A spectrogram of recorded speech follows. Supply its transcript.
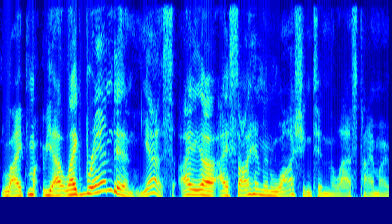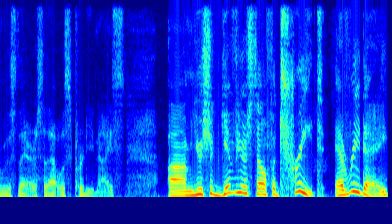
Like, my, yeah, like Brandon. Yes, I uh, I saw him in Washington the last time I was there, so that was pretty nice. Um, you should give yourself a treat every day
